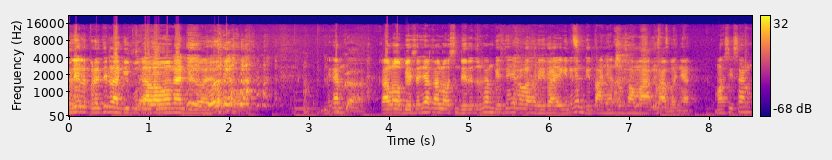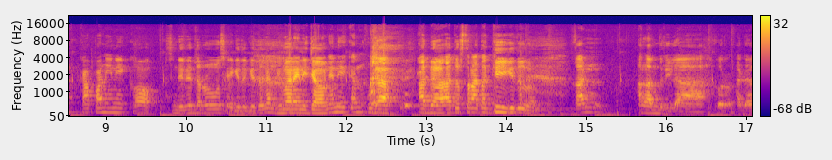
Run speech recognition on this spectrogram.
ini berarti lagi buka lowongan gitu Mas. Oh. Ini kan kalau biasanya kalau sendiri terus kan biasanya kalau hari raya gini kan ditanya tuh sama kerabatnya. Mas Isan kapan ini kok sendiri terus kayak gitu-gitu kan gimana ini jawabnya nih kan udah ada atur strategi gitu loh. kan alhamdulillah ada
